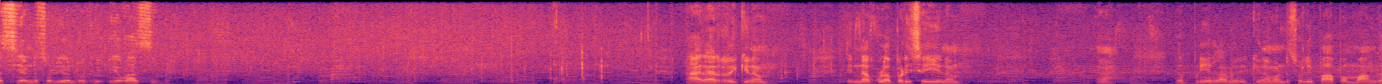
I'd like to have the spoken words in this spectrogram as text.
எஸ்சின்னு சொல்லி ஒன்று இருக்கு யுகாசி யார் யார் இருக்கணும் என்ன குழப்படி செய்யணும் ஆ, எப்படியெல்லாம் இருக்கணும்னு சொல்லி பார்ப்போம் வாங்க.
